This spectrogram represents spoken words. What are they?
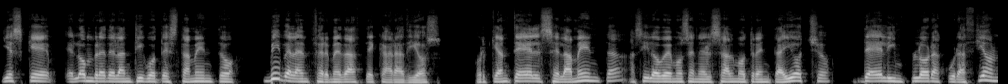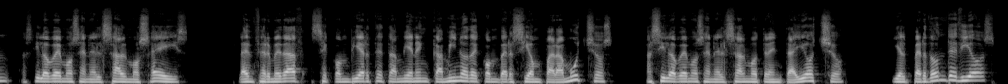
Y es que el hombre del Antiguo Testamento vive la enfermedad de cara a Dios, porque ante él se lamenta, así lo vemos en el Salmo 38, de él implora curación, así lo vemos en el Salmo 6, la enfermedad se convierte también en camino de conversión para muchos, así lo vemos en el Salmo 38, y el perdón de Dios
